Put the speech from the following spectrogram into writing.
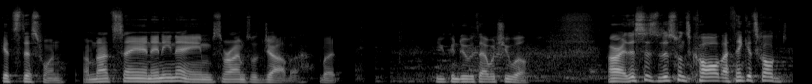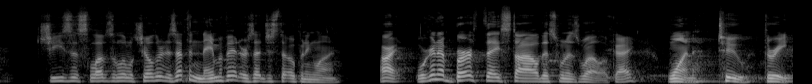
gets this one. I'm not saying any names rhymes with Java, but you can do with that what you will. All right, this is this one's called. I think it's called Jesus loves the little children. Is that the name of it, or is that just the opening line? All right, we're gonna birthday style this one as well. Okay, one, two, three.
